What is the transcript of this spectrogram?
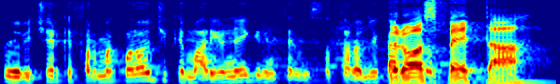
Di ricerche farmacologiche, Mario Negri, intervistato a Radio Però aspetta,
